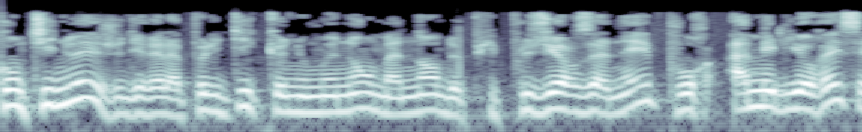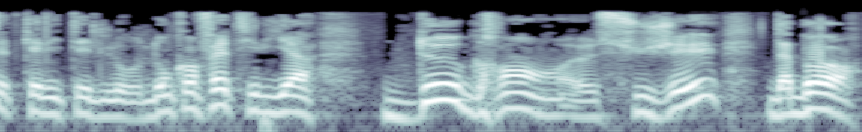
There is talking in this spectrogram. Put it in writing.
continuer, je dirais, la politique que nous menons maintenant depuis plusieurs années pour améliorer cette qualité de l'eau. Donc en fait, il y a deux grands euh, sujets. D'abord,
